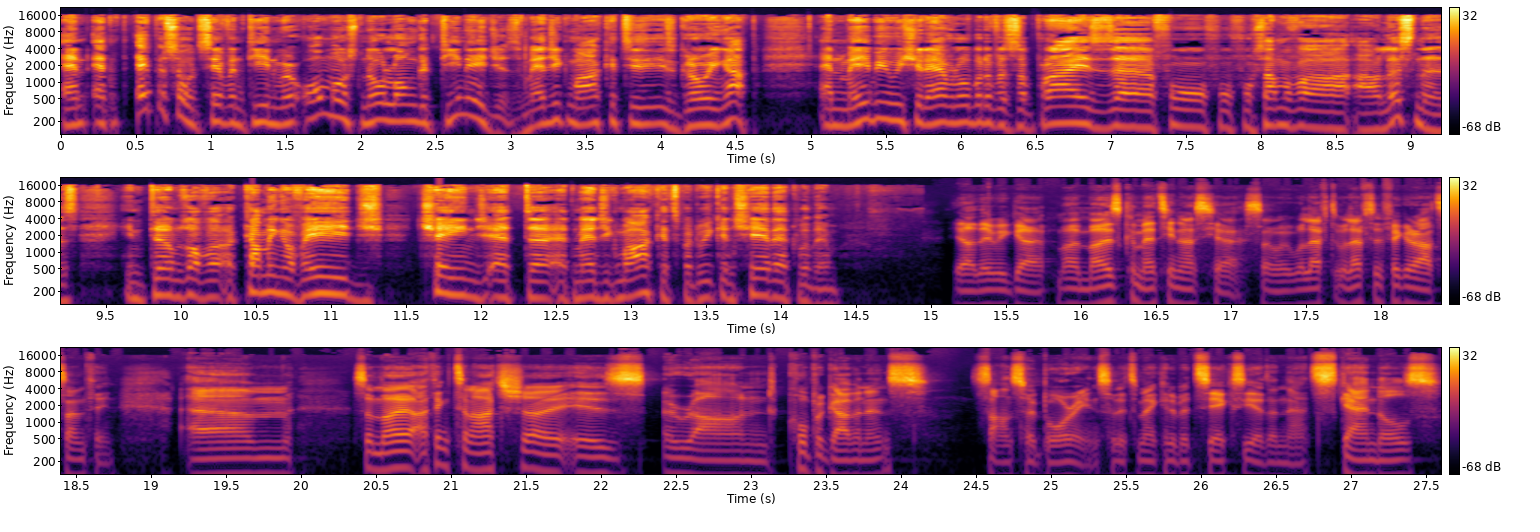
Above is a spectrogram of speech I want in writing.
And at episode 17 we're almost no longer teenagers. Magic markets is, growing up. And maybe we should have a little bit of a surprise uh, for, for for some of our, our listeners in terms of a, coming of age change at uh, at magic markets but we can share that with them. Yeah there we go. Mo's committing us here so we'll have to we'll have to figure out something. Um, so mo i think tonight's show is around corporate governance sounds so boring. So let's make it a bit sexier than that. Scandals,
